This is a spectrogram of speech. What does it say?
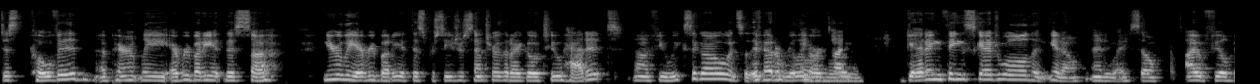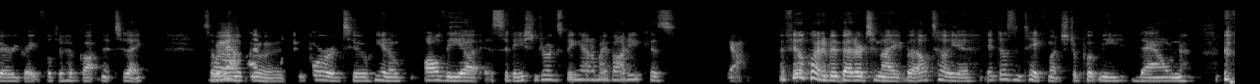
just COVID. Apparently, everybody at this uh, nearly everybody at this procedure center that I go to had it uh, a few weeks ago, and so they've had a really hard time Oh. getting things scheduled. And you know, anyway, so I feel very grateful to have gotten it today. So yeah, well, I'm looking forward to you know all the uh, sedation drugs being out of my body because Yeah. I feel quite a bit better tonight. But I'll tell you, it doesn't take much to put me down.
